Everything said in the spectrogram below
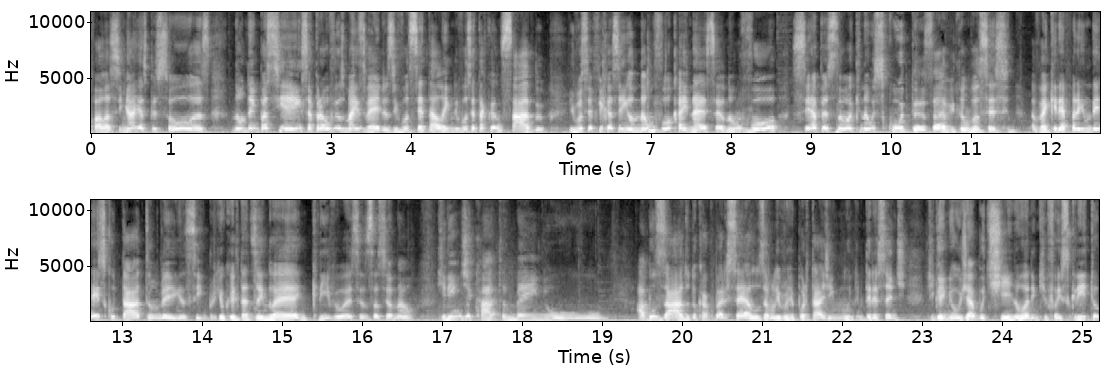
fala assim: ah, as pessoas não têm paciência para ouvir os mais velhos. E você tá lendo e você tá cansado. E você fica assim: eu não vou cair nessa, eu não vou ser a pessoa que não escuta, sabe? Então você vai querer aprender a escutar também, assim, porque o que ele tá dizendo é incrível, é sensacional. Queria indicar também o Abusado, do Caco Barcelos. É um livro-reportagem muito interessante que ganhou o Jabuti no ano em que foi escrito.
